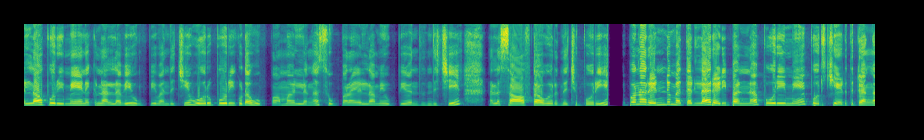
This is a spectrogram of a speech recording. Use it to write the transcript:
எல்லா பூரியுமே எனக்கு நல்லாவே உப்பி வந்துச்சு. ஒரு பூரி கூட உப்பாமல் இல்லைங்க. சூப்பராக எல்லாமே உப்பி வந்துருந்துச்சு. நல்லா சாஃப்டாகவும் இருந்துச்சு பூரி. இப்போ நான் ரெண்டு மெத்தடில் ரெடி பண்ண பூரியுமே பொரிச்சு எடுத்துட்டேங்க.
